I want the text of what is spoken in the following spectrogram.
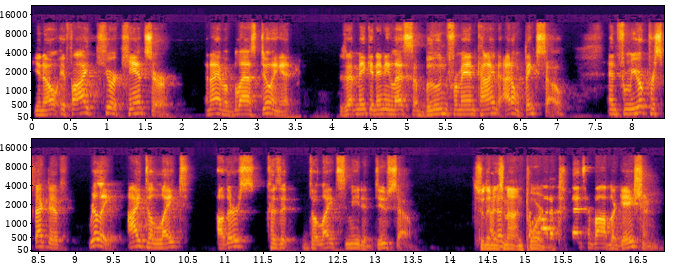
You know, if I cure cancer and I have a blast doing it, does that make it any less a boon for mankind? I don't think so. And from your perspective, really, I delight others because it delights me to do so. So then it's not do so Out of important. a sense of obligation.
